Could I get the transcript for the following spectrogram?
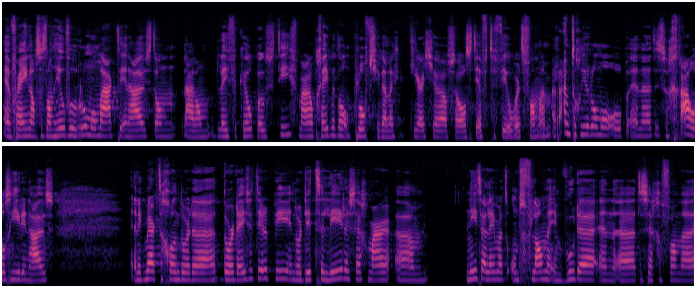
En voorheen, als het dan heel veel rommel maakte in huis, dan, nou, dan bleef ik heel positief. Maar op een gegeven moment dan ontploft je wel een keertje of zo, als het even te veel wordt van, ruim toch je rommel op en uh, het is een chaos hier in huis. En ik merkte gewoon door, de, door deze therapie en door dit te leren, zeg maar, um, niet alleen maar te ontvlammen in woede en uh, te zeggen van, uh,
